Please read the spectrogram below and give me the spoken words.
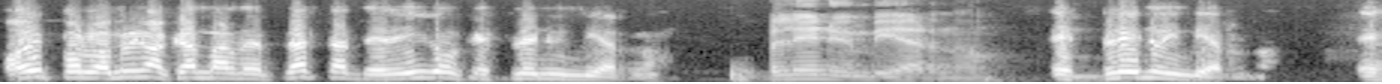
hoy por lo menos acá en Mar del Plata te digo que es pleno invierno. Pleno invierno. Es pleno invierno. Es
